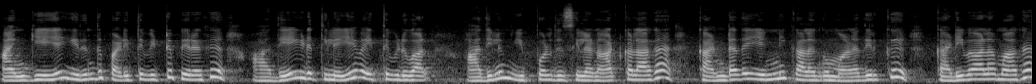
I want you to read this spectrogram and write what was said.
அங்கேயே இருந்து படித்துவிட்டு பிறகு அதே இடத்திலேயே வைத்து விடுவாள். அதிலும் இப்பொழுது சில நாட்களாக கண்டதை எண்ணி கலங்கும் மனதிற்கு கடிவாளமாக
